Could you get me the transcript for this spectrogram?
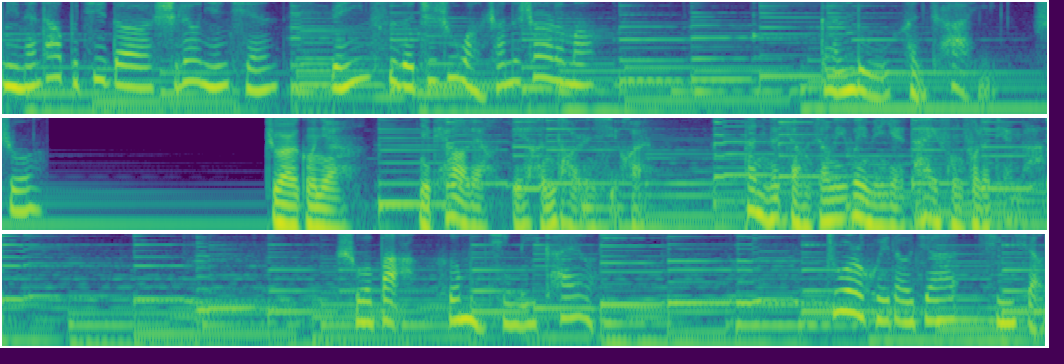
你难道不记得十六年前元婴寺的蜘蛛网上的事儿了吗？”甘露很诧异，说：“珠儿姑娘，你漂亮也很讨人喜欢，但你的想象力未免也太丰富了点吧？”说罢，和母亲离开了。珠儿回到家，心想：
